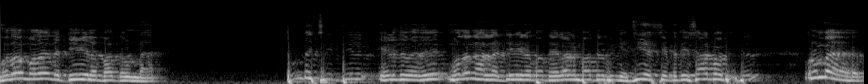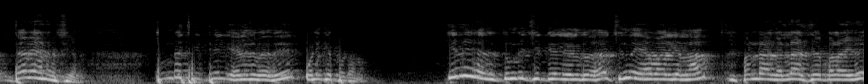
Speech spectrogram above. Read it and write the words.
முத முத இந்த டிவியில் பார்த்த உடனே துண்டுச்சீட்டில் எழுதுவது. முதல் நாள் நான் டிவியில் பார்த்து எல்லாரும் பார்த்துருப்பீங்க. ஜிஎஸ்டி பற்றி சார்பாக பேசுகிறது ரொம்ப தேவையான விஷயம். துண்டுச்சீட்டில் எழுதுவது ஒழிக்கப்படும். இது அது துண்டுச்சீட்டில் எழுதுவதாக சின்ன வியாபாரிகள்லாம் பண்ணுறாங்கல்ல சரி, பல இது.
